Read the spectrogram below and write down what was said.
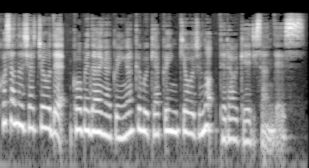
小佐野社長で神戸大学医学部客員教授の寺尾啓二さんです。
